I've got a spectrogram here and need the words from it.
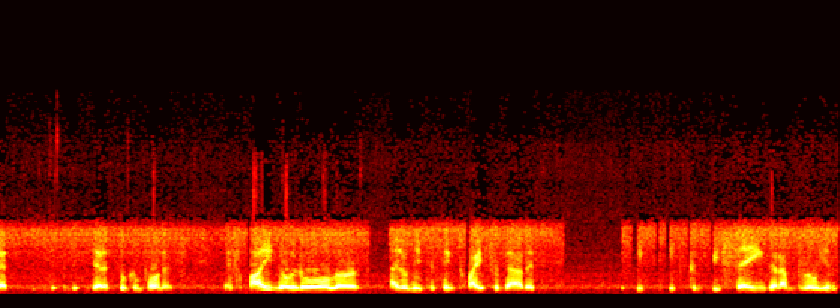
that there are two components. If I know it all, or I don't need to think twice about it, it, it could be saying that I'm brilliant.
